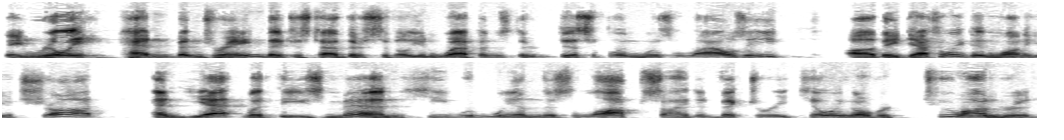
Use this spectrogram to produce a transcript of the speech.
They really hadn't been trained. They just had their civilian weapons. Their discipline was lousy. Uh, they definitely didn't want to get shot. And yet, with these men, he would win this lopsided victory, killing over 200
